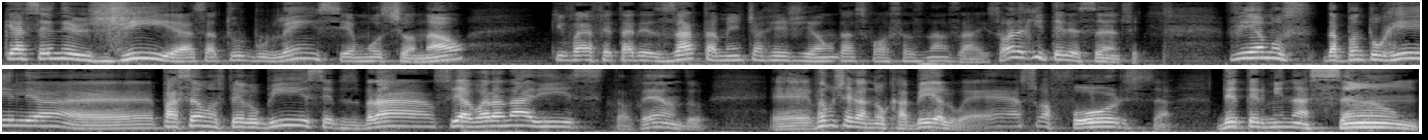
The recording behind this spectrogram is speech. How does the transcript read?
que é essa energia, essa turbulência emocional que vai afetar exatamente a região das fossas nasais. Olha que interessante. Viemos da panturrilha, é, passamos pelo bíceps, braço e agora nariz, tá vendo? É, vamos chegar no cabelo? É a sua força, determinação,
